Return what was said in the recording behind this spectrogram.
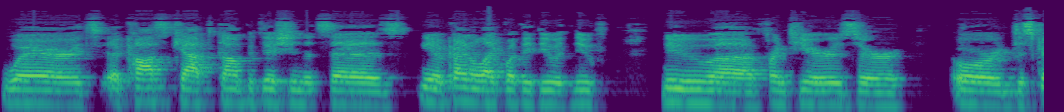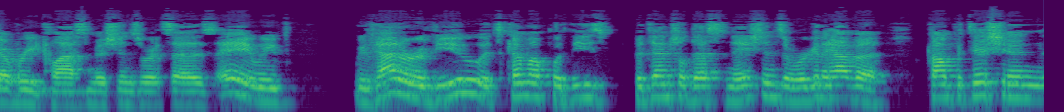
where it's a cost capped competition that says, you know, kind of like what they do with new, new, uh, frontiers or, or discovery class missions where it says, hey, we've, we've had a review. It's come up with these potential destinations, and we're going to have a competition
